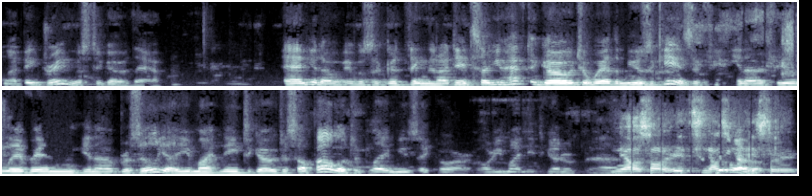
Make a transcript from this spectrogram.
my big dream was to go there and you know it was a good thing that I did. So you have to go to where the music is. If you know if you live in you know Brasilia, you might need to go to Sao Paulo to play music, or or you might need to go to uh, Nelson. It's Nelson history.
